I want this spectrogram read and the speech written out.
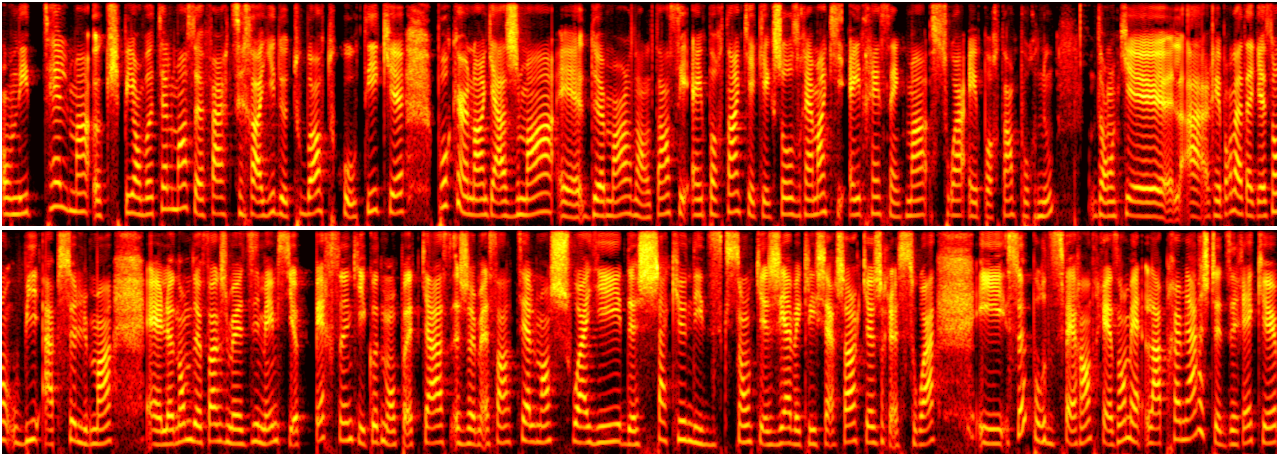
on est tellement occupé, on va tellement se faire tirailler de tout bord, tout côté que pour qu'un engagement euh, demeure dans le temps, c'est important qu'il y ait quelque chose vraiment qui intrinsèquement soit important pour nous. Donc, euh, à répondre à ta question, oui, absolument. Euh, le nombre de fois que je me dis, même s'il y a personne qui écoute mon podcast, je me sens tellement choyée de chacune des discussions que j'ai avec les chercheurs que je reçois. Et ça pour différentes raisons. Mais la première, je te dirais que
